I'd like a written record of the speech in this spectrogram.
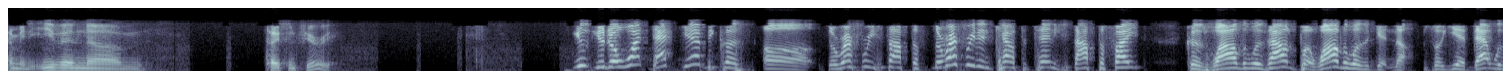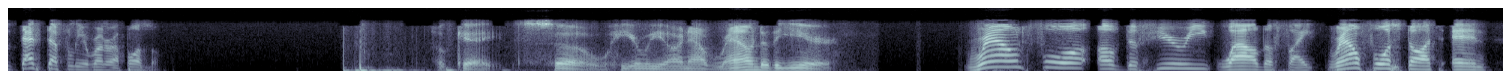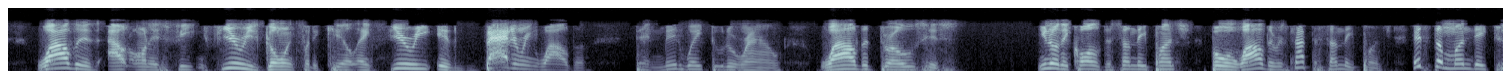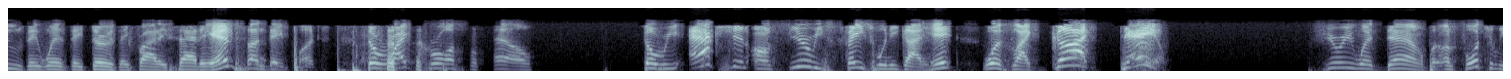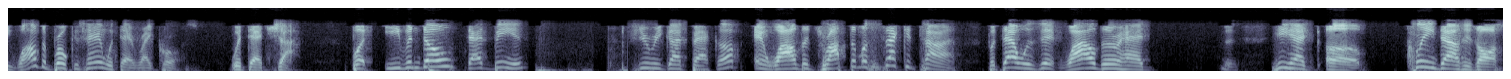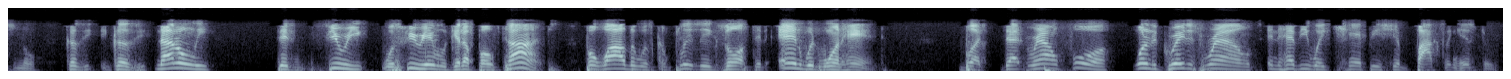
I mean, even um, Tyson Fury. You you know what? That yeah, because uh the referee stopped the the referee didn't count the ten. He stopped the fight because Wilder was out, but Wilder wasn't getting up. So yeah, that was that's definitely a runner up also. Okay, so here we are now, round of the year. Round four of the Fury Wilder fight. Round four starts and Wilder is out on his feet and Fury's going for the kill and Fury is battering Wilder. Then midway through the round, Wilder throws his you know they call it the Sunday punch, but with Wilder it's not the Sunday punch. It's the Monday, Tuesday, Wednesday, Thursday, Friday, Saturday, and Sunday punch. The right cross from hell the reaction on Fury's face when he got hit was like, God damn. Fury went down, but unfortunately, Wilder broke his hand with that right cross, with that shot. But even though that being, Fury got back up, and Wilder dropped him a second time. But that was it. Wilder had he had uh, cleaned out his arsenal because because not only did Fury was Fury able to get up both times, but Wilder was completely exhausted and with one hand. But that round four, one of the greatest rounds in heavyweight championship boxing history.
